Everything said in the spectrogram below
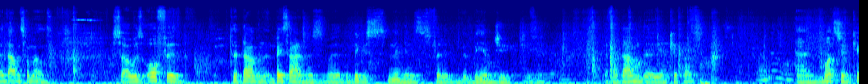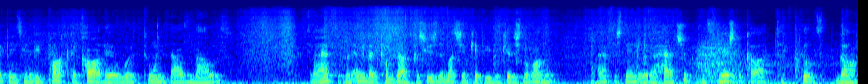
I daven somewhere else. So I was offered to daven in Beis Aaron is where the biggest minyan is for the BMG. If I daven the Yom Kippur, and once Yom Kippur is going to be parked a car there worth twenty thousand dollars, and I have to when everybody comes out because usually once Yom Kippur you do Kiddush Levana, I have to stand there with a hatchet and smash the car till it's gone.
